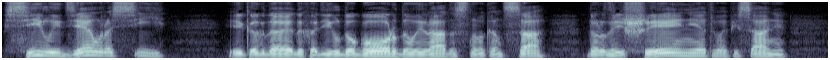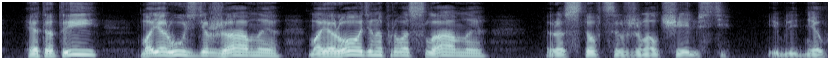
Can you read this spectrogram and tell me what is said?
силы дел России — и когда я доходил до гордого и радостного конца, до разрешения этого описания, «Это ты, моя Русь державная, моя Родина православная!» Ростовцев сжимал челюсти и бледнел.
